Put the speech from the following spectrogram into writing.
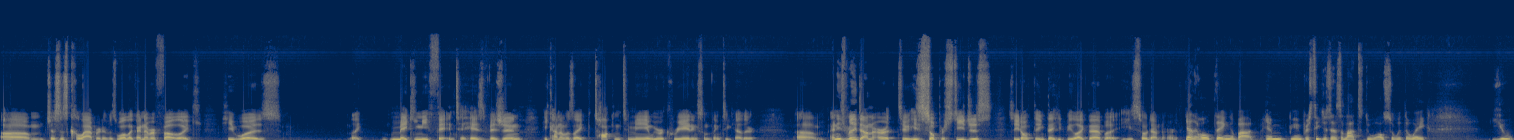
um, just as collaborative as well. Like I never felt like he was like making me fit into his vision. He kind of was like talking to me, and we were creating something together. Um, and he's really down to earth too. He's so prestigious, so you don't think that he'd be like that, but he's so down to earth. yeah, the whole thing about him being prestigious has a lot to do also with the way you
